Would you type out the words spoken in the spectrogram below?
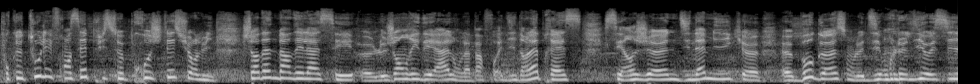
pour que tous les Français puissent se projeter sur lui. Jordan Bardella, c'est euh, le gendre idéal, on l'a parfois dit dans la presse. C'est un jeune, dynamique, euh, euh, beau gosse, on le dit, on le dit aussi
